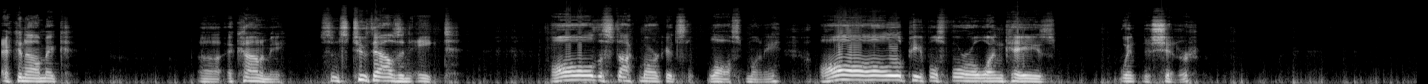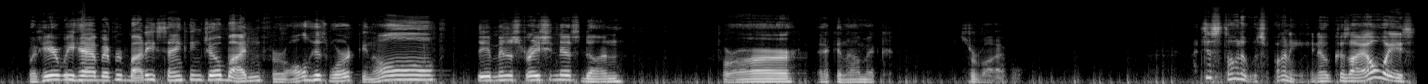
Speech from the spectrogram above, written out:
economic uh, economy since 2008. All the stock markets lost money all the people's 401ks went to shitter. But here we have everybody thanking Joe Biden for all his work and all the administration has done for our economic survival. I just thought it was funny, you know, because I always,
